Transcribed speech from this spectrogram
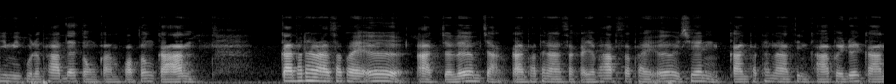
ที่มีคุณภาพได้ตรงตามความต้องการ การพัฒนาซัพพลายเออร์อาจจะเริ่มจากการพัฒนาศักยภาพซัพพลายเออร์เช่น การพัฒนาสินค้าไปด้วยกัน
